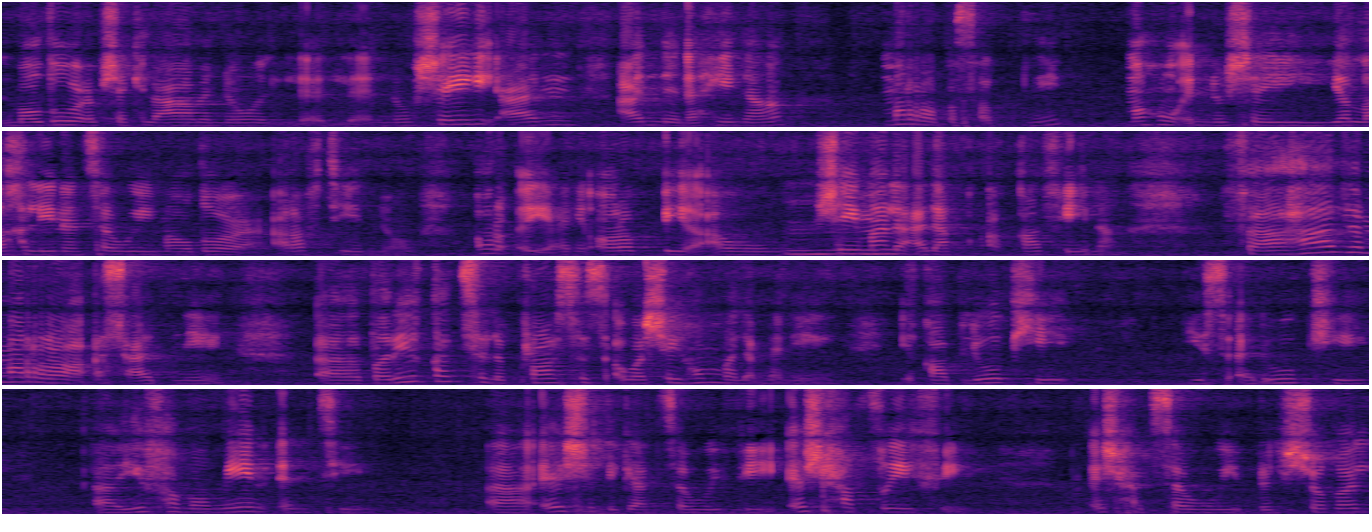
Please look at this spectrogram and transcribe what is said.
الموضوع بشكل عام إنه إنه شيء عن عننا هنا مرة بسطني. ما هو إنه شيء يلا خلينا نسوي موضوع عرفتي إنه يعني اوروبي أو شيء ما له علاقة فينا. فهذا مرة أسعدني. آه، طريقة البروسس أول شيء هم لما يقابلوكي يسألوكي آه، يفهموا مين أنت. آه، إيش اللي قاعد تسوي فيه؟ إيش حتضيفي إيش حتسوي بالشغل؟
